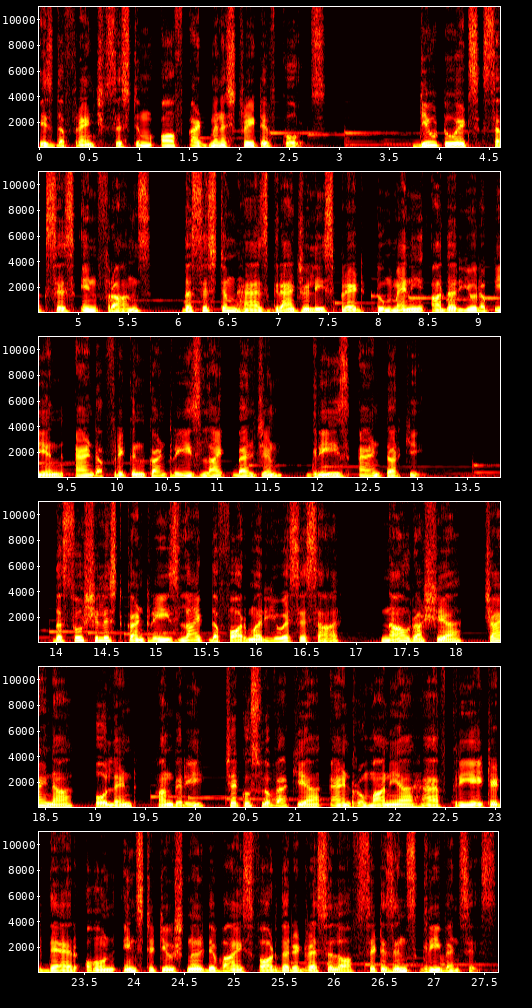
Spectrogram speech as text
is the French system of administrative courts. Due to its success in France, the system has gradually spread to many other European and African countries like Belgium, Greece and Turkey. The socialist countries like the former USSR, now Russia, China, Poland, Hungary, Czechoslovakia and Romania have created their own institutional device for the redressal of citizens' grievances.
